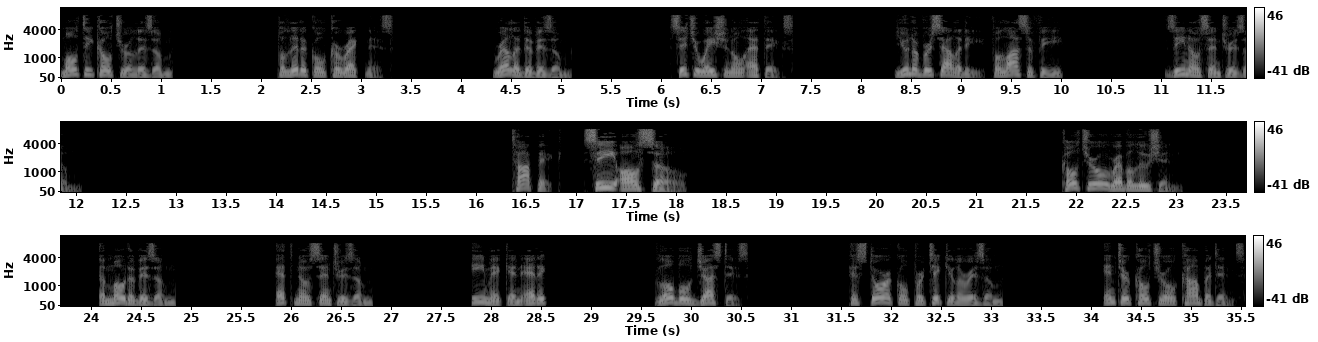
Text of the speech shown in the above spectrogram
Multiculturalism Political Correctness Relativism Situational Ethics Universality philosophy Xenocentrism. Topic. See also. Cultural Revolution. Emotivism. Ethnocentrism. Emic and Etic Global Justice Historical Particularism Intercultural Competence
